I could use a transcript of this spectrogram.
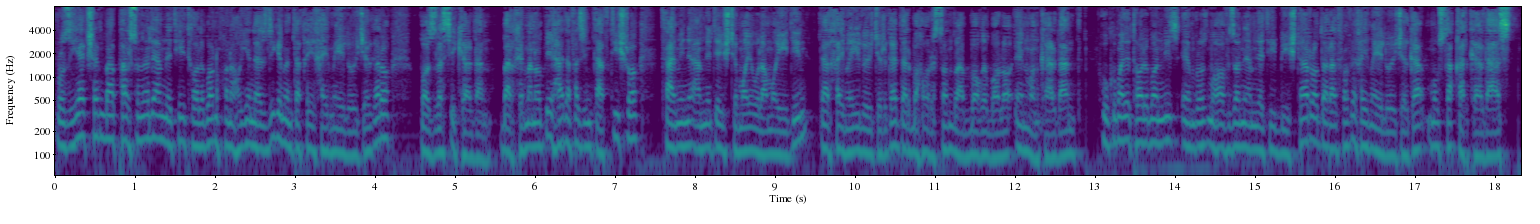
روز یک با پرسنل امنیتی طالبان خانه های نزدیک منطقه خیمه لوجرگه را بازرسی کردند. برخی منابع هدف از این تفتیش را تامین امنیت اجتماعی علمای دین در خیمه لوجرگه در بهارستان و باغ بالا عنوان کردند. حکومت طالبان نیز امروز محافظان امنیتی بیشتر را در اطراف خیمه لوجرگه مستقر کرده است.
